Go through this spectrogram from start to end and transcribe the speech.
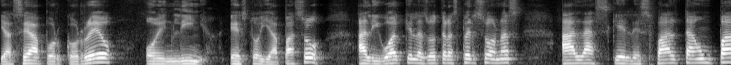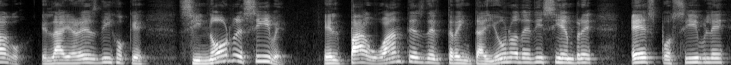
ya sea por correo o en línea. Esto ya pasó, al igual que las otras personas a las que les falta un pago. El IRS dijo que si no recibe el pago antes del 31 de diciembre, es posible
